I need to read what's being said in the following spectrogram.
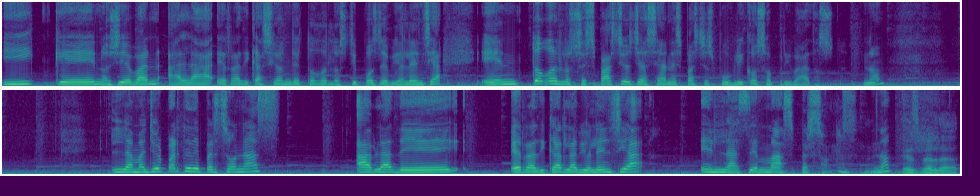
y que nos llevan a la erradicación de todos los tipos de violencia en todos los espacios, ya sean espacios públicos o privados, ¿no? La mayor parte de personas habla de erradicar la violencia en las demás personas, ¿no? Es verdad.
